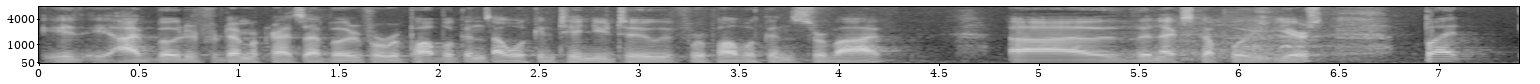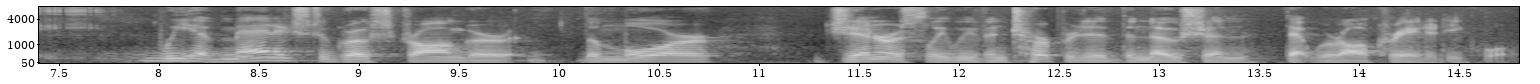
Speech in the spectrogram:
It, I've voted for Democrats, I've voted for Republicans, I will continue to if Republicans survive uh, the next couple of years. But we have managed to grow stronger the more generously we've interpreted the notion that we're all created equal.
